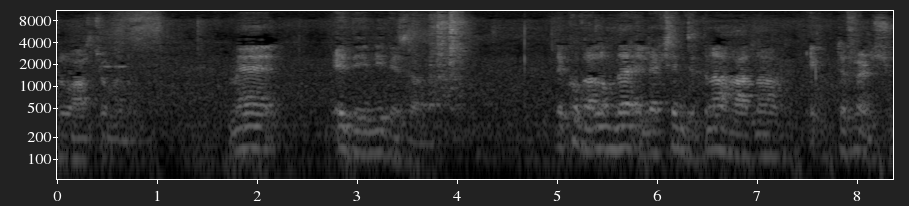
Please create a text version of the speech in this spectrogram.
ਪਰਿਵਾਰ ਚੋਂ ਮੈਨੂੰ, ਮੈਂ ਇਹ ਦੇਣ ਨਹੀਂ ਦੇ ਸਕਦਾ। ਦੇਖੋ, ਗੱਲ ਹੁੰਦਾ ਇਲੈਕਸ਼ਨ ਜਿੱਤਣਾ ਹਾਰਨਾ ਇੱਕ ਡਿਫਰੈਂਟ ਇਸ਼ੂ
